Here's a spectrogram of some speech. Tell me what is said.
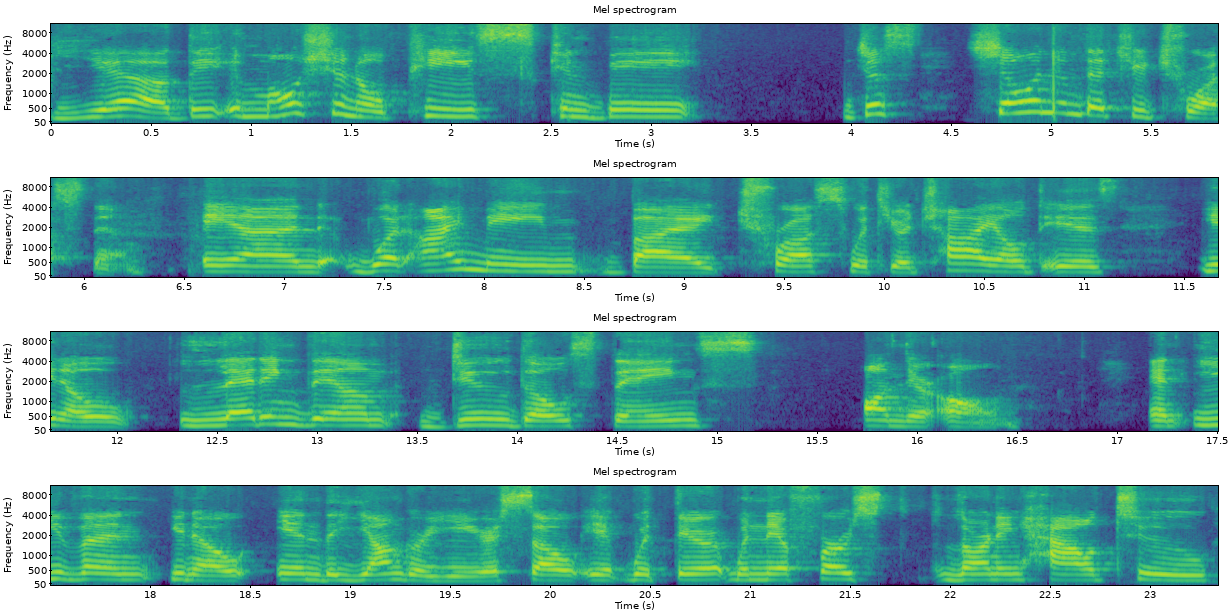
Yeah. The emotional piece can be just showing them that you trust them. And what I mean by trust with your child is, you know, letting them do those things on their own. And even you know in the younger years. So it with their when they're first learning how to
